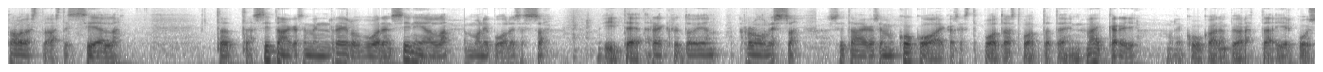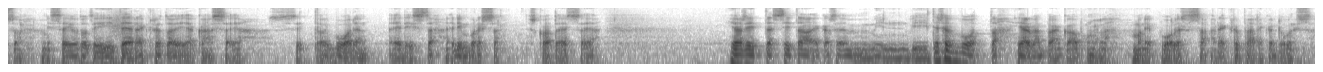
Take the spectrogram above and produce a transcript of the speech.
talvesta asti siellä. Tota, sitä aikaisemmin reilun vuoden Sinialla monipuolisessa IT-rekrytoijan roolissa. Sitä aikaisemmin kokoaikaisesti puolitoista vuotta tein väikkäriä. Olin kuukauden pyörättää Irkuissa, missä jututin IT-rekrytoijia kanssa ja sitten oli vuoden edissä Edinburghissa, Skoteissa ja ja sitten sitä aikaisemmin viitisen vuotta Järvenpään kaupungilla monipuolisessa rekrypäällikön duunissa.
